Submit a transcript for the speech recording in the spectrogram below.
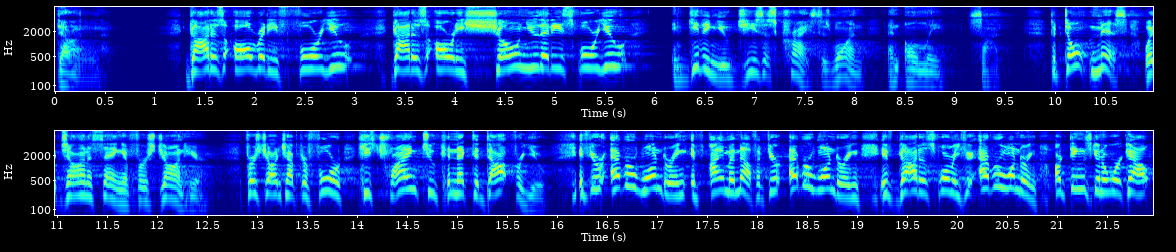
done. God is already for you. God has already shown you that He's for you and giving you Jesus Christ, His one and only Son. But don't miss what John is saying in First John here. First John chapter 4, he's trying to connect a dot for you. If you're ever wondering if I'm enough, if you're ever wondering if God is for me, if you're ever wondering, are things gonna work out,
